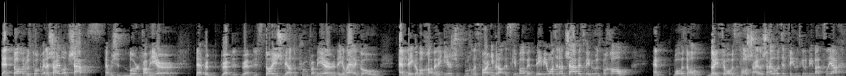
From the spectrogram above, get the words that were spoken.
that David was talking about a Shiloh of Shabbos? That we should learn from here, that Reb, Reb, Reb should be able to prove from here that you let it go and make a Bechab and ear Shesmuch far even al Iskim Maybe it wasn't on Shabbos, maybe it was Bechol. And what was the whole, what was his whole Shiloh? Shiloh was if he was going to be Matzliach.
